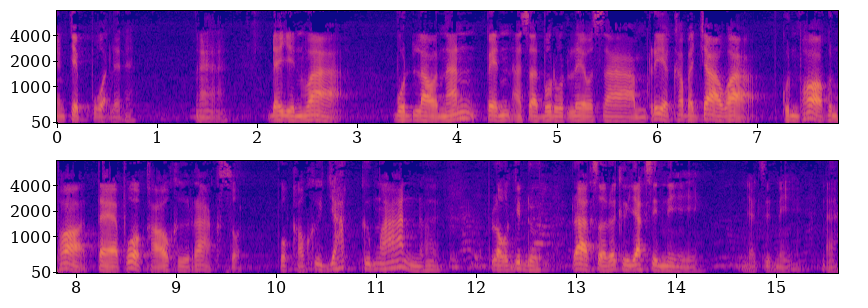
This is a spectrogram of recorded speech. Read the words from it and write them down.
ยังเจ็บปวดเลยนะนะได้ยินว่าบุตรเหล่านั้นเป็นอสัตบุรุษเลวทราม เรียกข้าพเจ้าว่าคุณพ่อคุณพ่อ แต่พวกเขาคือรากสด พวกเขาคือยักษ์คือม้านเราคิดดูรากสดก็คือยักษ์สินียักษ์สินีนะ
